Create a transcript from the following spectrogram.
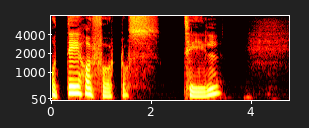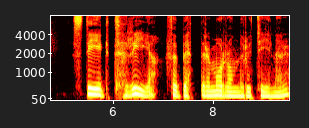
Och det har fört oss till steg tre för bättre morgonrutiner.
